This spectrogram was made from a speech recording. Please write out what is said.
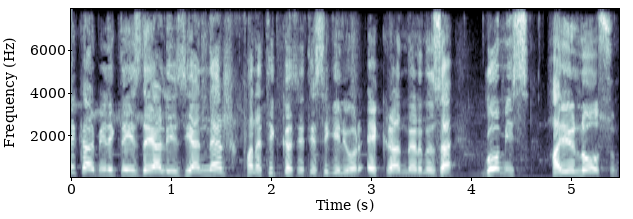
Tekrar birlikteyiz değerli izleyenler. Fanatik gazetesi geliyor ekranlarınıza. Gomis hayırlı olsun.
